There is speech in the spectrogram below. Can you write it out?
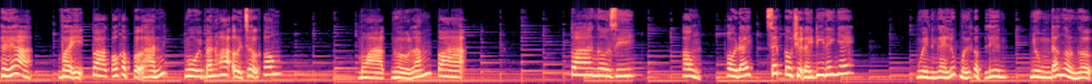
Thế à? Vậy Toa có gặp vợ hắn ngồi bán hoa ở chợ không? Mòa ngờ lắm Toa. Toa ngờ gì? Không, thôi đấy, xếp câu chuyện ấy đi đấy nhé. Nguyên ngay lúc mới gặp Liên, Nhung đã ngờ ngợ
